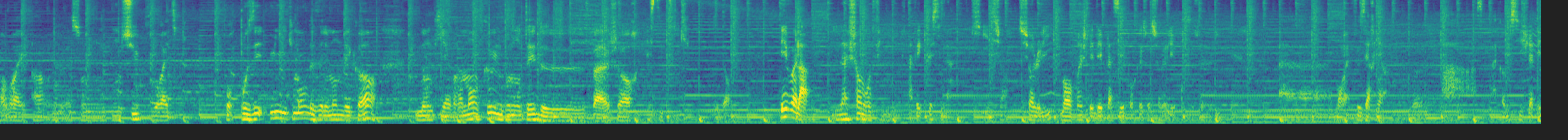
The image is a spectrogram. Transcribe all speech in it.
en vrai. Hein. Elles sont conçues pour être pour poser uniquement des éléments de décor. Donc il y a vraiment qu'une volonté de, bah, genre, esthétique dedans. Et voilà, la chambre finie avec Christina qui est sur, le lit. Bon, en vrai, je l'ai déplacée pour qu'elle soit sur le lit. Pour le lit. Euh, bon, elle faisait rien. Euh, ah, c'est pas comme si je l'avais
